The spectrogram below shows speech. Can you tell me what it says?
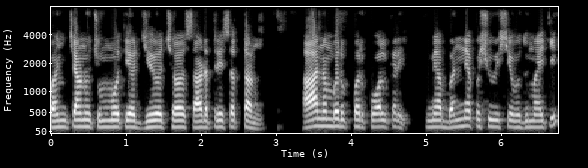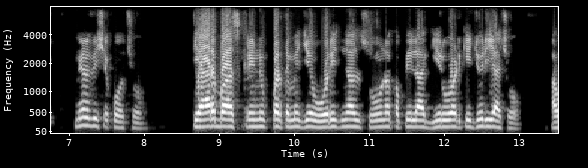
પંચાણું ચુમ્મોતેર જીરો છ સાડત્રીસ સત્તાણું. આ નંબર ઉપર કોલ કરી તમે આ બંને પશુ વિશે વધુ માહિતી મેળવી શકો છો. ત્યારબાદ સ્ક્રીન ઉપર તમે જે ઓરિજિનલ સુવર્ણ કપિલા ગીર વડકી જોઈ રહ્યા છો, આ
